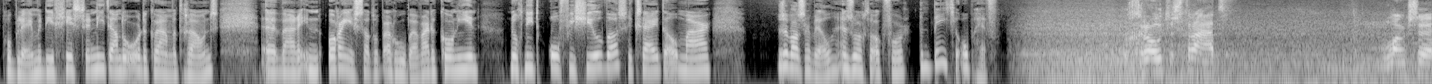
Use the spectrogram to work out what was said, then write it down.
Problemen die gisteren niet aan de orde kwamen trouwens, uh, waren in Oranjestad op Aruba, waar de koningin nog niet officieel was, ik zei het al, maar ze was er wel en zorgde ook voor een beetje ophef. Een grote straat langs uh,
